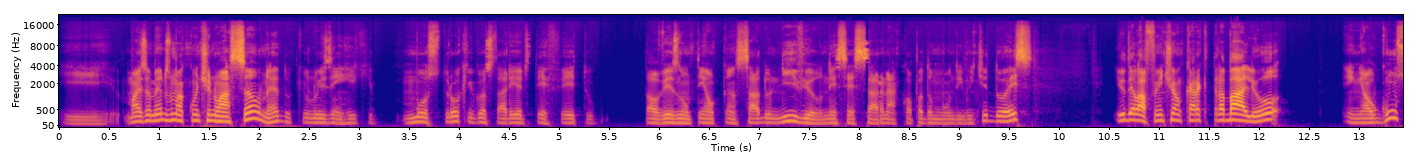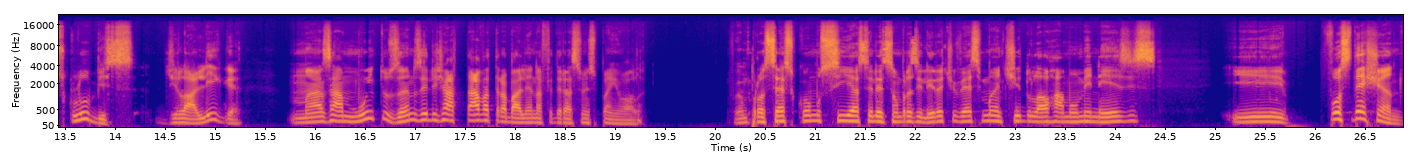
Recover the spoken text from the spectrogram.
e mais ou menos uma continuação, né, do que o Luiz Henrique mostrou que gostaria de ter feito, talvez não tenha alcançado o nível necessário na Copa do Mundo em 22. E o De La Fuente é um cara que trabalhou em alguns clubes de La Liga mas há muitos anos ele já estava trabalhando na Federação Espanhola. Foi um processo como se a seleção brasileira tivesse mantido lá o Ramon Menezes e fosse deixando,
